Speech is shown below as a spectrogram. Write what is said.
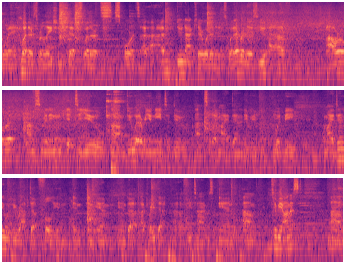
your way, whether it's relationships, whether it's sports, I, I do not care what it is. Whatever it is, you have power over it. I'm submitting it to you. Um, do whatever you need to do uh, so that my identity would be uh, my identity would be wrapped up fully in, in, in Him. And uh, I prayed that uh, a few times. And um, to be honest, um,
